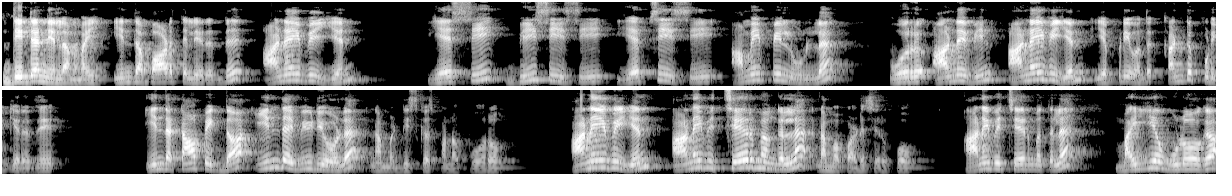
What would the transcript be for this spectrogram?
திடநிலைமை. இந்த பாடத்திலிருந்து அணைவு எண் எஸ்சி பிசிசி எஃப்சிசி அமைப்பில் உள்ள ஒரு அணுவின் அணைவு எண் எப்படி வந்து கண்டுபிடிக்கிறது? இந்த டாபிக் தான் இந்த வீடியோவில் நம்ம டிஸ்கஸ் பண்ண போகிறோம் அணைவு எண் அணைவு சேர்மங்களில் நம்ம படிச்சிருப்போம். அணைவு சேர்மத்தில் மைய உலோக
